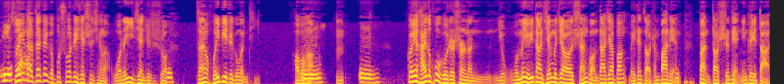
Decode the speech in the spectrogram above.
领导，所以呢，在这个不说这些事情了。我的意见就是说嗯，咱回避这个问题，好不好？嗯嗯嗯关于孩子户口这事儿呢，有我们有一档节目叫《陕广大家帮》，每天早晨八点半到十点，您可以打，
